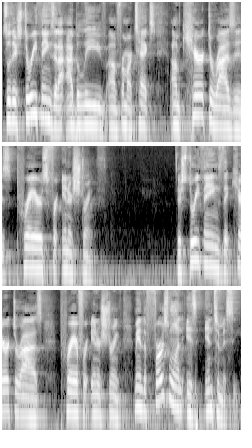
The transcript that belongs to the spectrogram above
So there's three things that I, I believe um, from our text um, characterizes prayers for inner strength. There's three things that characterize prayer for inner strength. Man, the first one is intimacy.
